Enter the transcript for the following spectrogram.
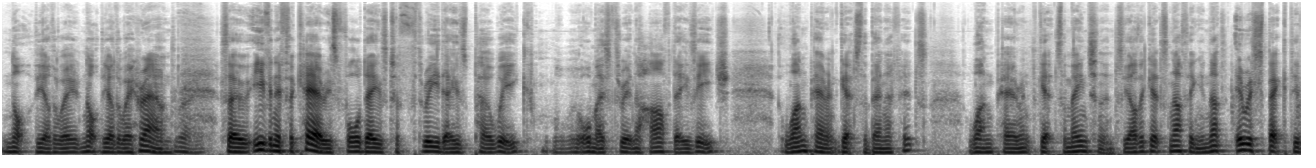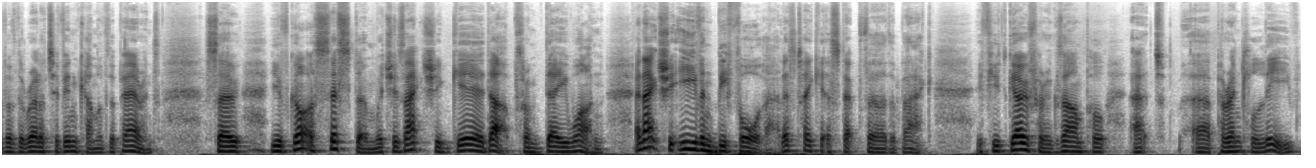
not the other way, not the other way around. Right. So even if the care is four days to three days per week, almost three and a half days each, one parent gets the benefits, one parent gets the maintenance, the other gets nothing, and that's irrespective of the relative income of the parents. So you've got a system which is actually geared up from day one, and actually even before that. Let's take it a step further back. If you go, for example, at uh, parental leave,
